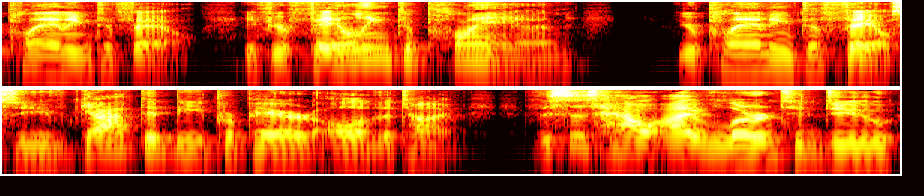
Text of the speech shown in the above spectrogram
planning to fail. If you're failing to plan, you're planning to fail. So you've got to be prepared all of the time. This is how I've learned to do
